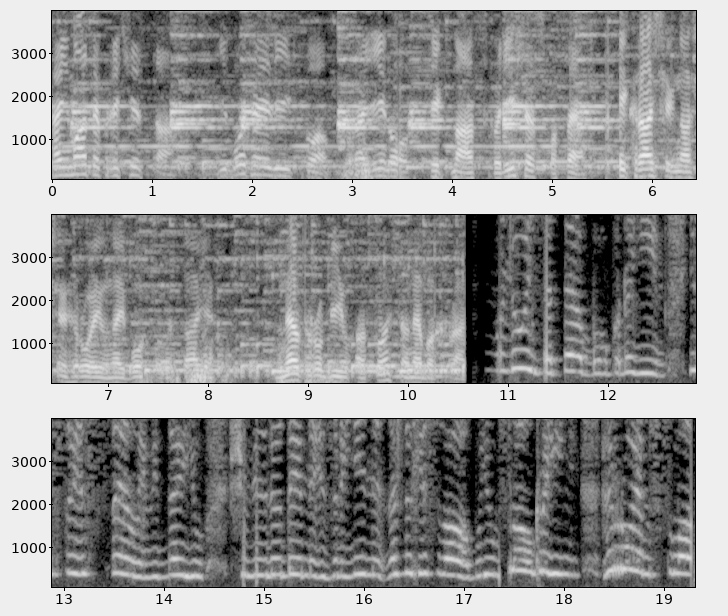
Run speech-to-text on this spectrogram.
Хай мати причиста, і Боже військо, країну всіх нас скоріше спасе. І кращих наших героїв най Бог повертає, не зробів, а сонця неба храє. Україну, і свої сили віддаю, що від людини із країни наш дух слава бою. Слава Україні! Героям слава!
